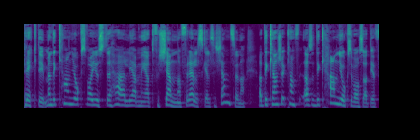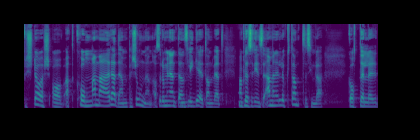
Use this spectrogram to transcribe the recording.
präktig. Men det kan ju också vara just det härliga med att få känna förälskelsekänslorna. Att det, kanske kan, alltså det kan ju också vara så att det förstörs av att komma nära den personen. Alltså då menar jag inte ens ligga, utan vet, man plötsligt inser att ah, det luktar inte så himla gott, eller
